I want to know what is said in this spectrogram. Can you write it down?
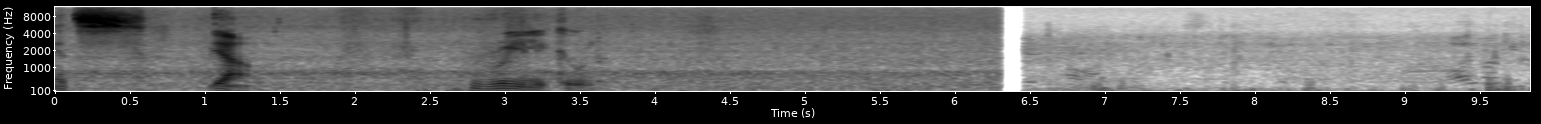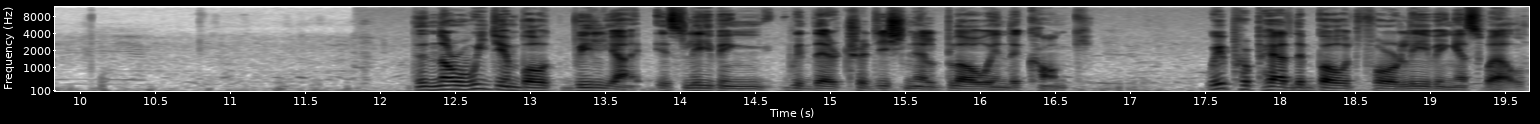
It's yeah, really cool. The Norwegian boat Vilja is leaving with their traditional blow in the conch. We prepared the boat for leaving as well.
